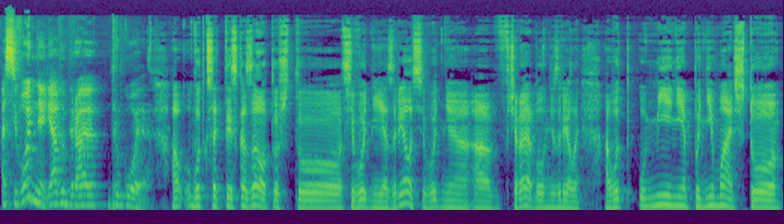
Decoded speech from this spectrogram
а сегодня я выбираю другое. А вот, кстати, ты сказала то, что сегодня я зрела, сегодня, а вчера я был незрелый. А вот умение понимать, что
